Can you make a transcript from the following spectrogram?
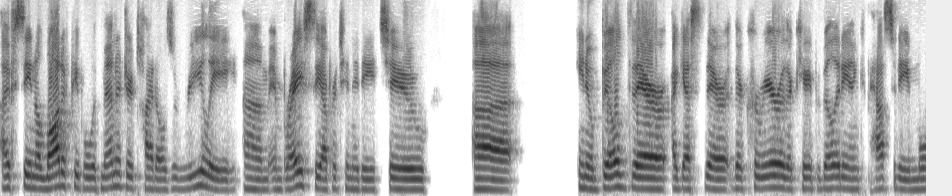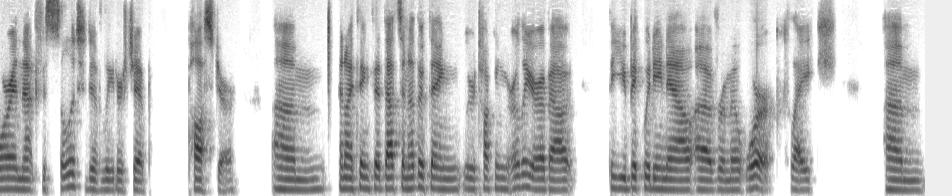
I've seen a lot of people with manager titles really um, embrace the opportunity to, uh, you know, build their, I guess, their their career, or their capability and capacity more in that facilitative leadership posture. Um, and I think that that's another thing we were talking earlier about the ubiquity now of remote work. Like um,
